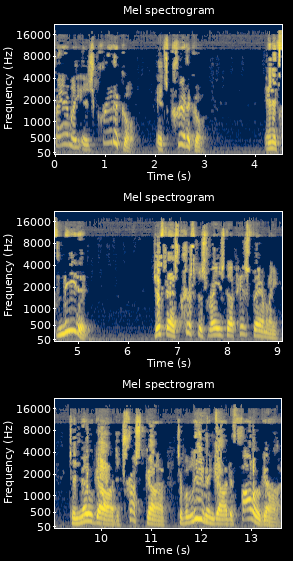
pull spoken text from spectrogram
family is critical. It's critical. And it's needed. Just as Crispus raised up his family to know God, to trust God, to believe in God, to follow God.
